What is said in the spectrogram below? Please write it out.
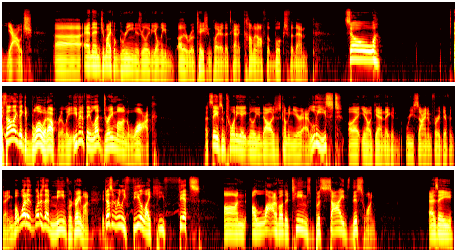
youch. Uh, and then JaMychal Green is really the only other rotation player that's kind of coming off the books for them. So it's not like they could blow it up, really. Even if they let Draymond walk, that saves them $28 million this coming year, at least. You know, again, they could re sign him for a different thing. But what, is, what does that mean for Draymond? It doesn't really feel like he fits on a lot of other teams besides this one. As a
